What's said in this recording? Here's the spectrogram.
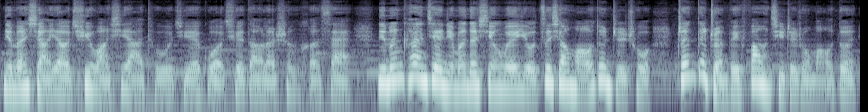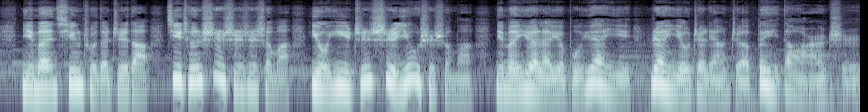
你们想要去往西雅图，结果却到了圣何塞。你们看见你们的行为有自相矛盾之处，真的准备放弃这种矛盾。你们清楚的知道继承事实是什么，有益之事又是什么。你们越来越不愿意任由这两者背道而驰。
